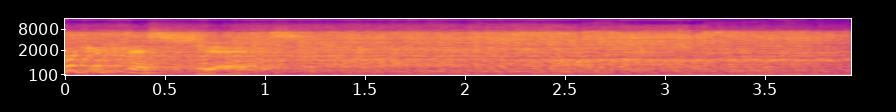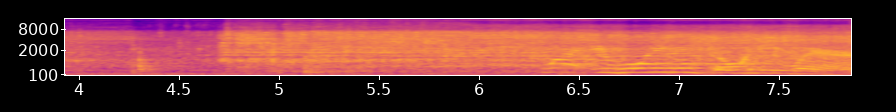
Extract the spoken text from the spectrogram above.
Look at this shit! It won't even go anywhere.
